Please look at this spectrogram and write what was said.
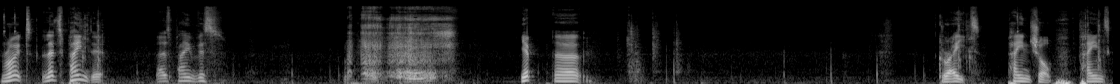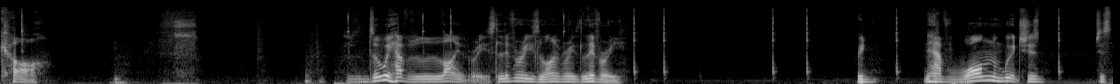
Right, let's paint it. Let's paint this. Yep, uh... Great. Paint shop. Paint car. Do we have liveries? Liveries, liveries, livery. We have one which is just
